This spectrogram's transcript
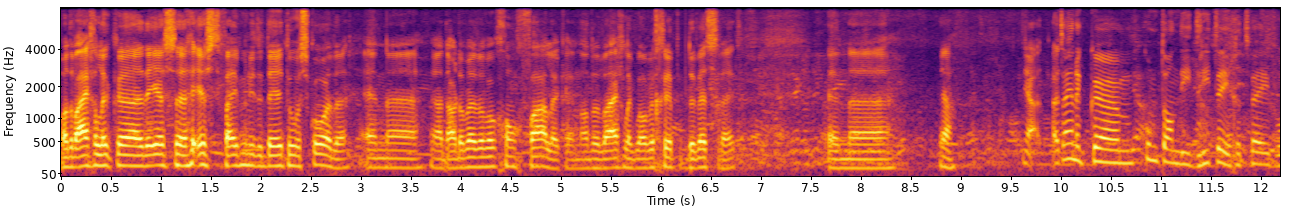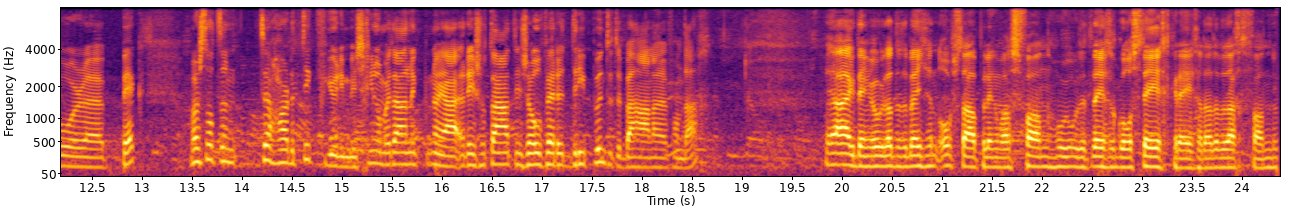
Wat we eigenlijk eh, de eerste, eerste vijf minuten deden toen we scoorden. En eh, ja, daardoor werden we ook gewoon gevaarlijk. En hadden we eigenlijk wel weer grip op de wedstrijd. En eh, ja, Ja, uiteindelijk ehm, komt dan die 3 tegen 2 voor eh PEC. Was dat een te harde tik voor jullie misschien om uiteindelijk nou ja, een resultaat in zoverre drie punten te behalen vandaag? Ja, ik denk ook dat het een beetje een opstapeling was van hoe we de tegengoals tegenkregen. Dat we dachten van, nu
